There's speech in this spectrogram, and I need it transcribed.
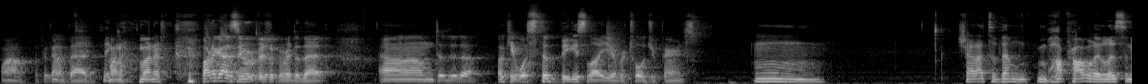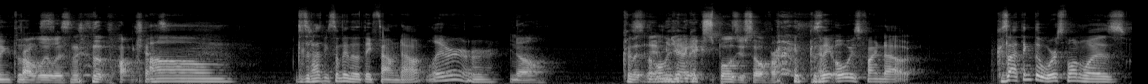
Wow, I feel kind of bad. Thank Mine, mine, are- mine are kind of superficial compared to that. Um, da, da, da. Okay, what's the biggest lie you ever told your parents? shout out to them probably listening to Probably this. listening to the podcast. Um, does it have to be something that they found out later, or no, because the only thing I can expose yourself, right? because they always find out. Because I think the worst one was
